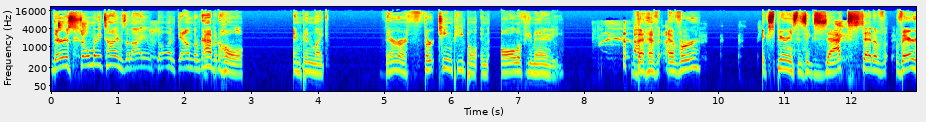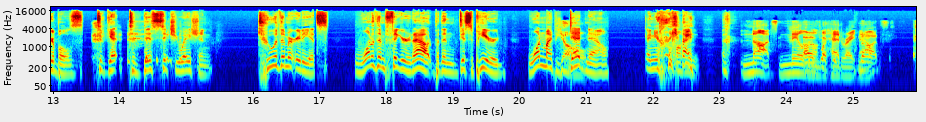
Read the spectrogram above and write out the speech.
there is so many times that i have gone down the rabbit hole and been like there are 13 people in all of humanity that have ever experienced this exact set of variables to get to this situation. Two of them are idiots. One of them figured it out, but then disappeared. One might be Yo. dead now. And you're like, I, Fucking knots nailed it Oh, on the head right now. nuts.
